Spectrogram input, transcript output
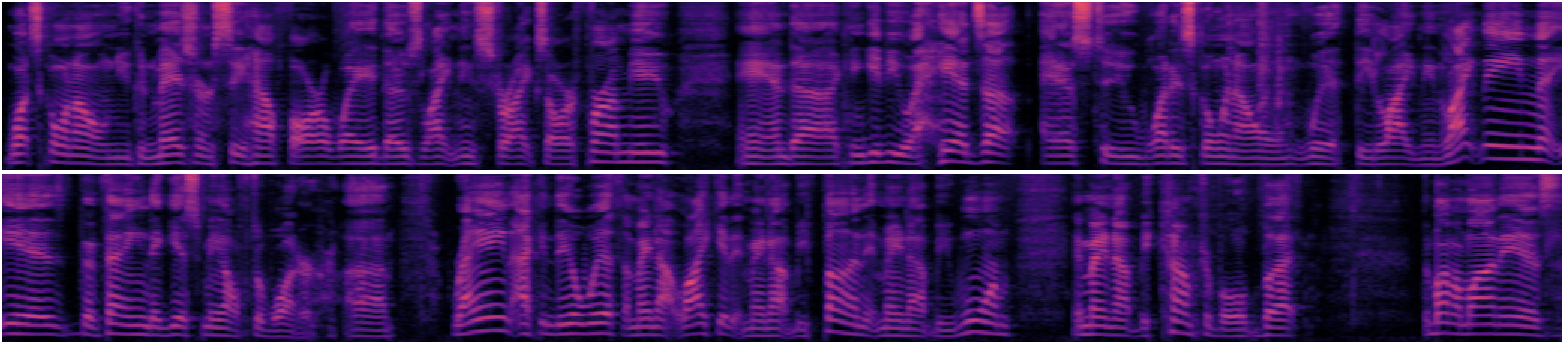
what's going on. You can measure and see how far away those lightning strikes are from you, and uh, can give you a heads up as to what is going on with the lightning. Lightning is the thing that gets me off the water. Uh, rain, I can deal with. I may not like it. It may not be fun. It may not be warm. It may not be comfortable, but the bottom line is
